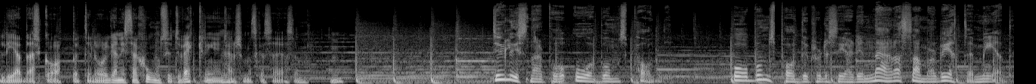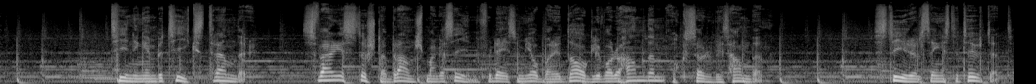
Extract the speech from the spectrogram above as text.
ledarskapet eller organisationsutvecklingen kanske man ska säga. Mm. Du lyssnar på Åboms podd. Åboms podd är producerad i nära samarbete med tidningen Butikstrender. Sveriges största branschmagasin för dig som jobbar i dagligvaruhandeln och servicehandeln. Styrelseinstitutet.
